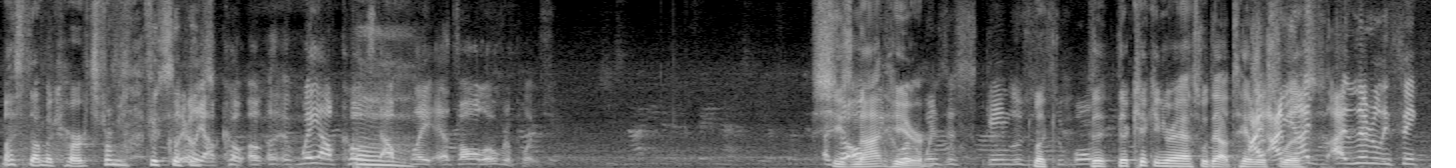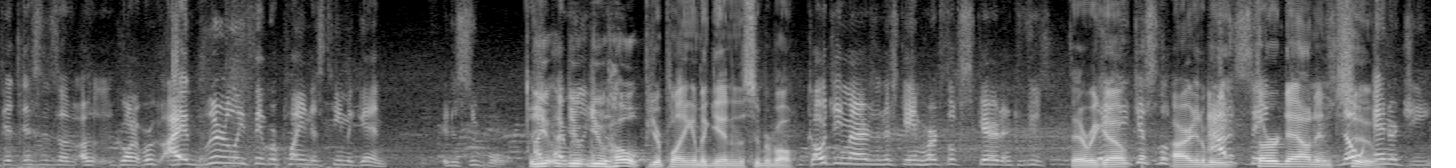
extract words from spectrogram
My stomach hurts from laughing so Clearly much. out coached, oh, uh, way out coached, outplayed. It's all over the place. I said, She's oh, not here. Wins this game, loses Look, the Super Bowl. they- they're kicking your ass without Taylor I, I mean, I, I literally think that this is a, a going. We're, I literally think we're playing this team again in the Super Bowl. You I you, really you do. hope you're playing him again in the Super Bowl. Coaching matters in this game. Hurts looks scared and confused. There we They- go. They just look All right, it'll be out of sync. third down and There's no energy,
